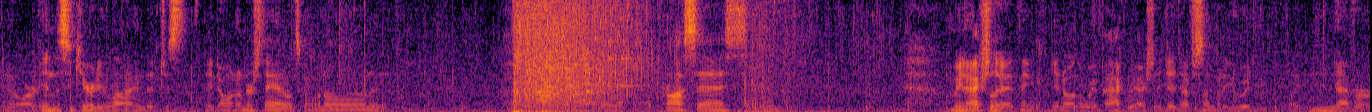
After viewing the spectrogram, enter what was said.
you know are in the security line that just they don't understand what's going on and the process. I mean, actually, I think you know on the way back we actually did have somebody who had like never,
